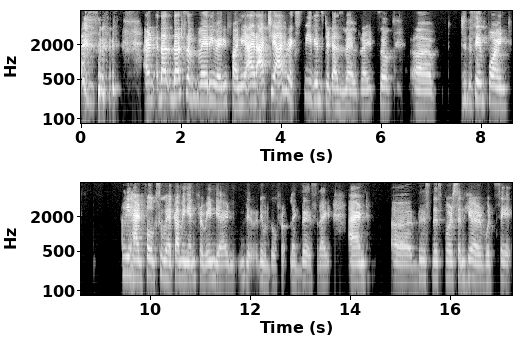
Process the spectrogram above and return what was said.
and that that's a very very funny and actually i have experienced it as well right so uh, to the same point we had folks who were coming in from india and they, they would go from, like this right and uh, this this person here would say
